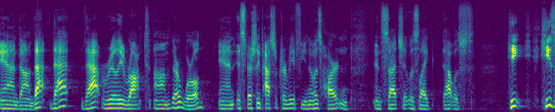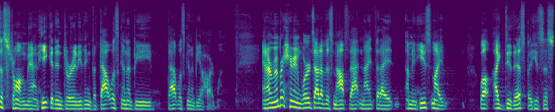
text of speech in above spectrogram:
And um, that, that, that really rocked um, their world. And especially Pastor Kirby, if you know his heart and, and such, it was like, that was he, he's a strong man. He could endure anything, but that was going to be that was going to be a hard one. And I remember hearing words out of his mouth that night that I I mean, he's my Well, I do this, but he's just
